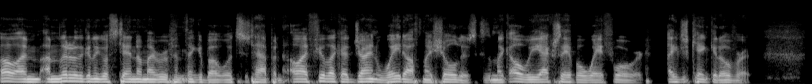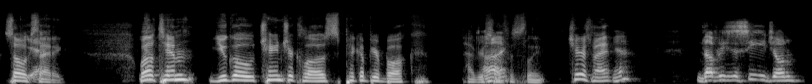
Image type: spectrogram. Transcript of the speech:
Oh, I'm I'm literally going to go stand on my roof and think about what just happened. Oh, I feel like a giant weight off my shoulders because I'm like, oh, we actually have a way forward. I just can't get over it. So Yeah. Well, Tim, you go change your clothes, pick up your book, have yourself right. asleep. Cheers, mate. Yeah. Lovely to see you, John.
